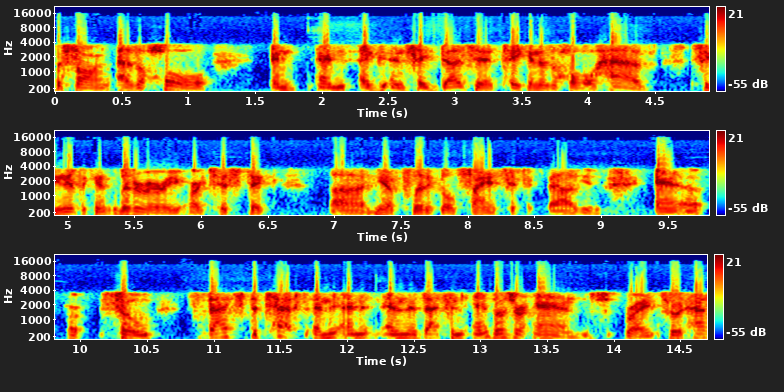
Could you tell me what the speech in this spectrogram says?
the song as a whole, and, and, and say, does it, taken as a whole, have significant literary, artistic, uh, you know, political, scientific value? And uh, so that's the test, and and and that's an those are ends, right? So it has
